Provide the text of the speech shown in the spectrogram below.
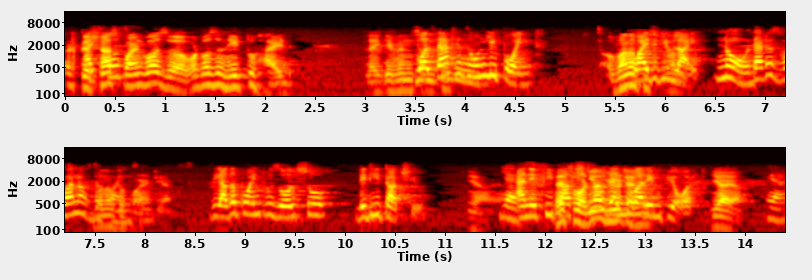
But Krishna's suppose- point was, uh, what was the need to hide? Like even was that his only point one of why his- did you one- lie no that was one of the One points. of the point, yeah, the other point was also did he touch you yeah, yeah, yes and if he That's touched what, you we then you are impure yeah, yeah. yeah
